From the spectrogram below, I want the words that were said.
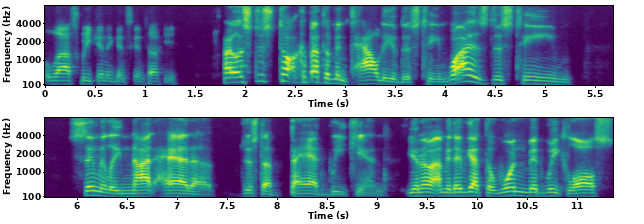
last weekend against Kentucky. All right, let's just talk about the mentality of this team. Why is this team seemingly not had a just a bad weekend? You know, I mean, they've got the one midweek loss,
